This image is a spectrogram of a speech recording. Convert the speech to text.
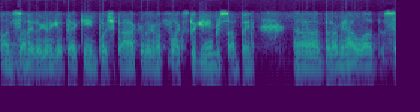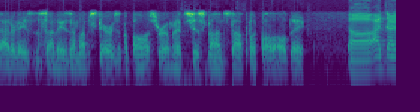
on Sunday. They're going to get that game pushed back, or they're going to flex the game or something. Uh, but I mean, I love Saturdays and Sundays. I'm upstairs in the bonus room, and it's just nonstop football all day. Uh, I, I,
